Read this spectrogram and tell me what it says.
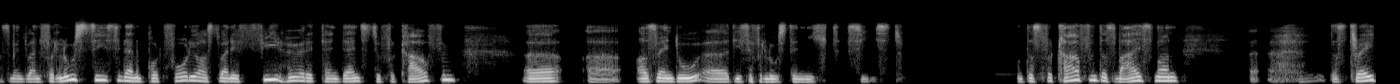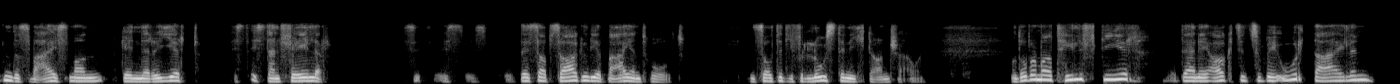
Also wenn du einen Verlust siehst in deinem Portfolio, hast du eine viel höhere Tendenz zu verkaufen, äh, äh, als wenn du äh, diese Verluste nicht siehst. Und das Verkaufen, das weiß man, äh, das Traden, das weiß man, generiert, ist, ist ein Fehler. Ist, ist, ist, deshalb sagen wir Buy and Hold. Man sollte die Verluste nicht anschauen. Und Obermatt hilft dir, deine Aktien zu beurteilen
